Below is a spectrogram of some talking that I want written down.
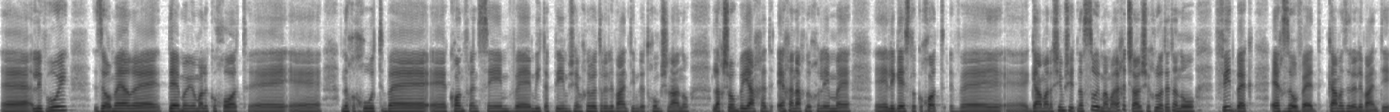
Uh, ליווי, זה אומר uh, דמו עם הלקוחות, uh, נוכחות בקונפרנסים ומיטאפים שהם יכולים להיות רלוונטיים לתחום שלנו, לחשוב ביחד איך אנחנו יכולים לגייס לקוחות וגם אנשים שהתנסו עם המערכת שלנו, שיוכלו לתת לנו פידבק איך זה עובד, כמה זה רלוונטי,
